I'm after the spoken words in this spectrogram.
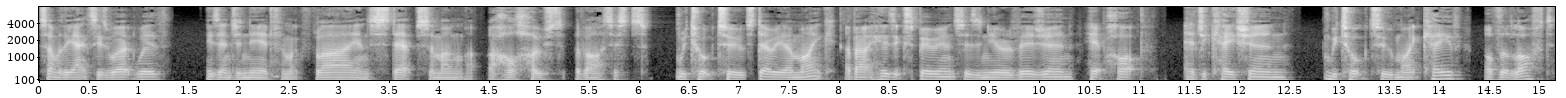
some of the acts he's worked with. He's engineered for McFly and Steps, among a whole host of artists. We talked to Stereo Mike about his experiences in Eurovision, hip hop, education. We talked to Mike Cave of The Loft,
